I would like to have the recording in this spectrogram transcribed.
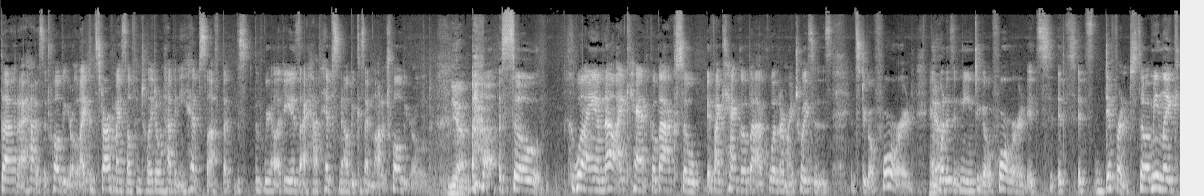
that i had as a 12 year old i could starve myself until i don't have any hips left but this, the reality is i have hips now because i'm not a 12 year old yeah. So who I am now, I can't go back. So if I can't go back, what are my choices? It's to go forward. And Yeah. what does it mean to go forward? It's it's it's different. So I mean, like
